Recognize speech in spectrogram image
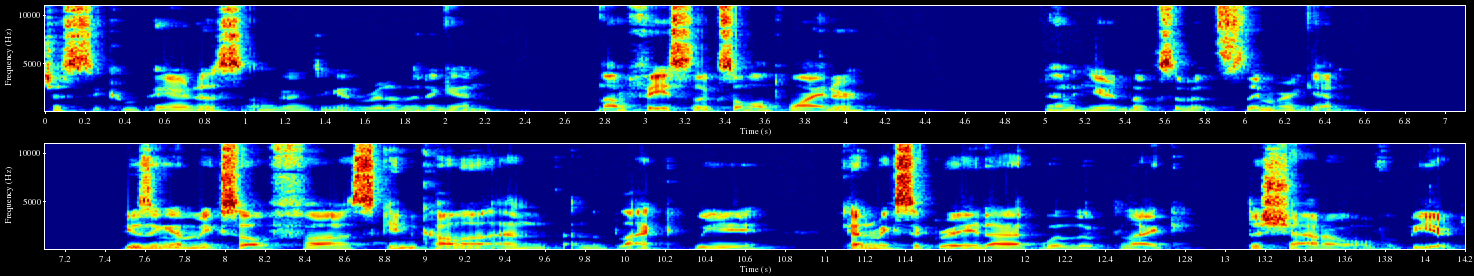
just to compare this, I'm going to get rid of it again. Now the face looks a lot wider and here it looks a bit slimmer again. Using a mix of uh, skin color and, and the black, we can mix a gray that will look like the shadow of a beard.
